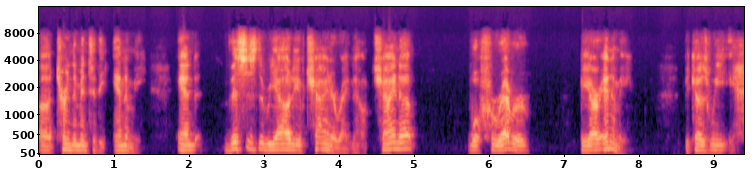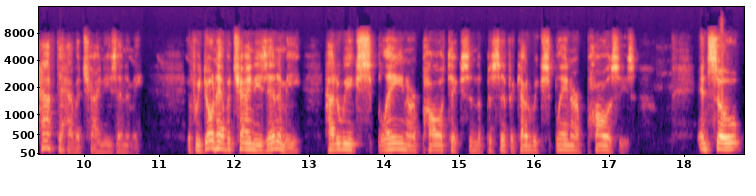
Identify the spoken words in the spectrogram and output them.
uh, turn them into the enemy. And this is the reality of China right now. China will forever be our enemy because we have to have a Chinese enemy. If we don't have a Chinese enemy, how do we explain our politics in the Pacific? How do we explain our policies? And so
